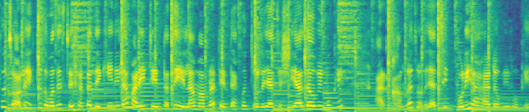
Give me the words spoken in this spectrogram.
তো চলো, একটু তোমাদের স্টেশনটা দেখিয়ে নিলাম। আর এই ট্রেনটাতে এলাম আমরা। ট্রেনটা এখন চলে যাচ্ছে শিয়ালদা অভিমুখে। আর আমরা চলে যাচ্ছি গড়িয়াহাট অভিমুখে।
